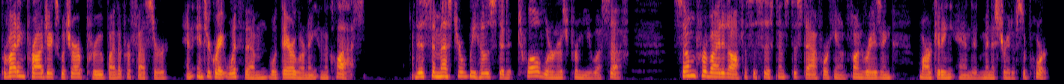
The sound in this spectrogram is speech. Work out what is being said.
providing projects which are approved by the professor and integrate with them what they are learning in the class. This semester, we hosted 12 learners from USF. Some provided office assistance to staff working on fundraising, marketing, and administrative support.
